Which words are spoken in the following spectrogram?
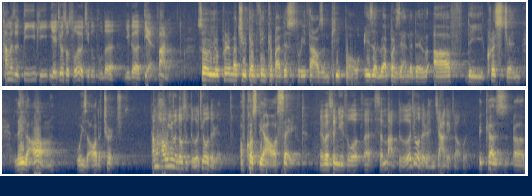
他们是第一批，也就是所有基督徒的一个典范了。So you pretty much you can think about this 3,000 people is a representative of the Christian later on with all the churches. 他们毫无疑问都是得救的人， Of course, they are all saved 因为圣经说，呃，神把得救的人加给教会。 because uh,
